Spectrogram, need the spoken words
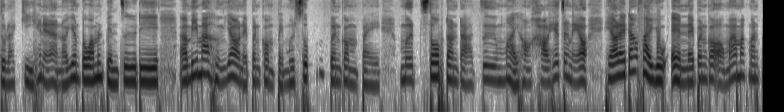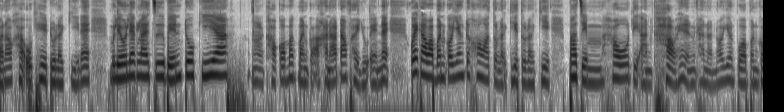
ตุรกีให้ไหนน่ะเนาะย้อนเพราะว่ามันเป็นจื้อดีเอ่อมีมาหึงยาวในเปิ้นก็ไปมืดซุบเปิ้นก็ไปมืดโซบตอนตาจื้อใหม่ของเขาเฮ็ดจังไหนอะเฮาอะไรตั้งฝ่าย UN ในเปิ้นก็ออกมามักมันปานเอาค่ะโอเคตุรกีได้มื้อเลียวเรียกรายจื้อเป็นโตเกียเขาก็มักมันก็คณะตั้งฝ่าย UN ได้ก้อยกาว่าเปิ้นก็ยังตึกห้องว่าตุรกีตุรกีป้าเจมเฮาที่อ่านข่าวให้นั่นค่ะเนาะย้อนเพราะว่าเปิ้นก็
